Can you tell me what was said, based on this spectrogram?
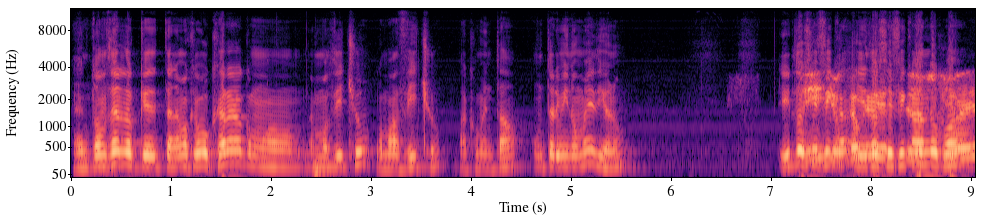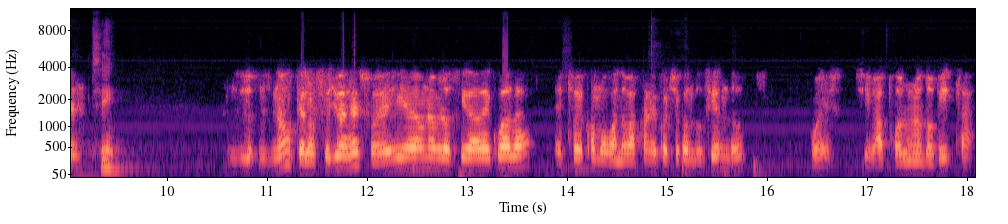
Entonces lo que tenemos que buscar es, como hemos dicho, como has dicho, has comentado, un término medio, ¿no? Ir, dosificando, Juan. Sí. No, que lo suyo es eso, es ir a una velocidad adecuada. Esto es como cuando vas con el coche conduciendo, pues si vas por una autopista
